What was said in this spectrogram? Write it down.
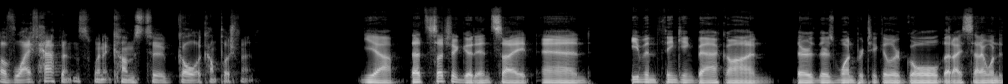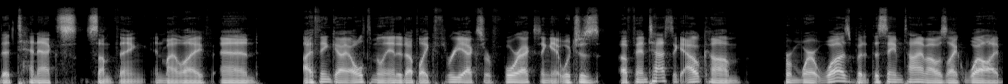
of life happens when it comes to goal accomplishment. Yeah, that's such a good insight. And even thinking back on there, there's one particular goal that I said I wanted to 10x something in my life, and I think I ultimately ended up like 3x or 4xing it, which is a fantastic outcome from where it was. But at the same time, I was like, well, I,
